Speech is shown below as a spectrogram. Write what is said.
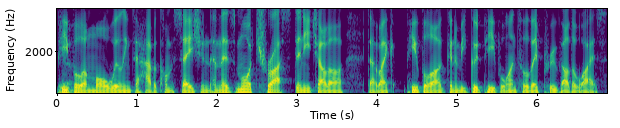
people are more willing to have a conversation and there's more trust in each other that like people are going to be good people until they prove otherwise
